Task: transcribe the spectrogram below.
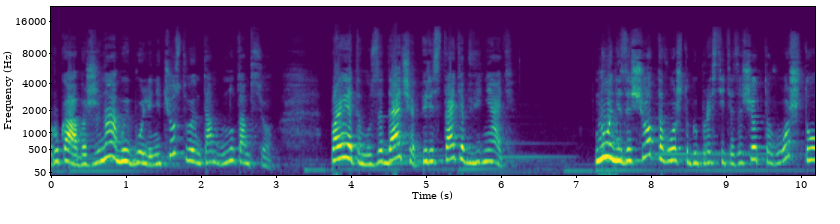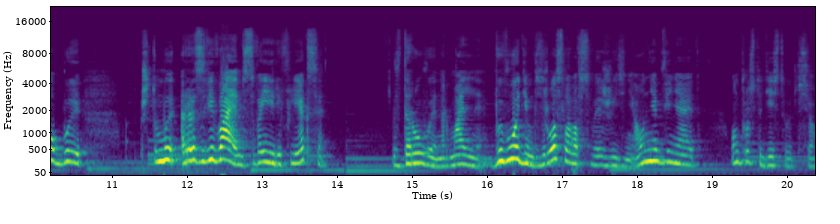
Рука обожжена, мы боли не чувствуем, там, ну там все. Поэтому задача перестать обвинять. Но не за счет того, чтобы простить, а за счет того, чтобы, что мы развиваем свои рефлексы, здоровые, нормальные, выводим взрослого в своей жизни, а он не обвиняет, он просто действует, все.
